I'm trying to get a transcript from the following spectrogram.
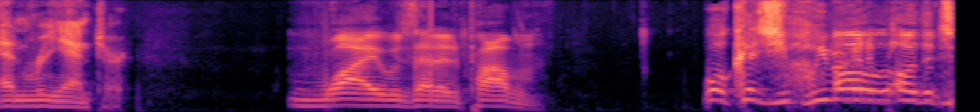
and re enter. Why was that a problem? Well, because we were Oh, gonna oh, the two-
